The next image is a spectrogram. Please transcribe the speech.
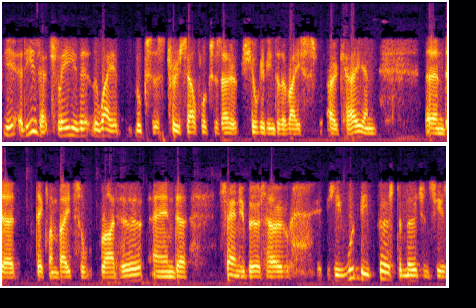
it is actually the, the way it looks as True Self looks as though she'll get into the race okay, and and uh, Declan Bates will ride her, and uh, San Huberto, he would be first emergency as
